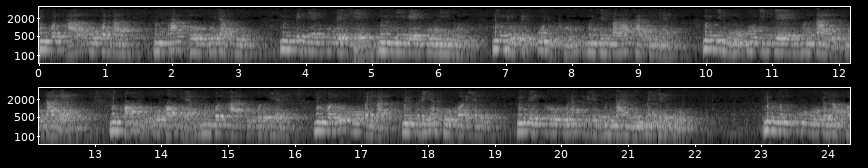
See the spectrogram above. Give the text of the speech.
มึงคนขาวกูคนดำมึงพระครูกูเจ้าคุณมึงเป็นเย็นกูเป็นเขนมึงมีเวรกูมีบุญมึงอยู่ตึกกูดูถุนมึงกินปลาขาดกินแหนมมึงกินหมูกูกินเจ มึงตายหรือกูตายแล้วมึงของถูกกูของแถมมึงคนพากูคนเรียน มึงคนรู้กูปฏิบัติ มึงเรียนกูก็เรียน มึงเป็นครูกูนักเรียน มึงตายหนึ่งไม่ใช่กู มึงมึงกูกูจนนำเขา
